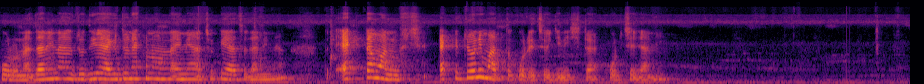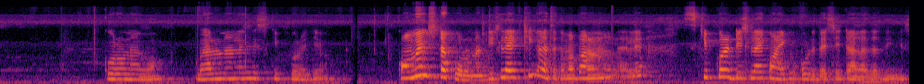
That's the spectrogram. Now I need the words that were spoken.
করো না। জানি না, যদিও একজন এখন অনলাইনে আছো, কে আছো জানি না। তো একটা মানুষ, একজনই মাত্র করেছে ওই জিনিসটা, করছে জানি। করো না গো। ভালো না লাগলে স্কিপ করে যেও কমেন্টসটা করো না ডিসলাইক ঠিক আছে, তোমার ভালো না লাগলে স্কিপ করে ডিসলাইক অনেকে করে দেয়, সেটা আলাদা জিনিস।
